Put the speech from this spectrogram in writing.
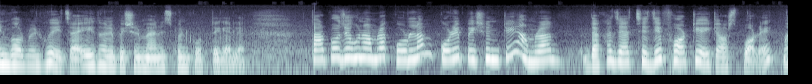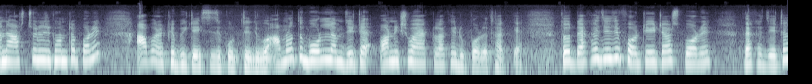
ইনভলভমেন্ট হয়ে যায় এই ধরনের পেশেন্ট ম্যানেজমেন্ট করতে গেলে। তারপর যখন আমরা করলাম, করে পেশেন্টে আমরা দেখা যাচ্ছে যে ফর্টি এইট আওয়ার্স পরে মানে আটচল্লিশ ঘণ্টা পরে আবার একটা বিটাইসিসি করতে দেবো। আমরা তো বললাম যে এটা অনেক সময় এক লাখের উপরে থাকে। তো দেখা যায় যে ফর্টি এইট আওয়ার্স পরে দেখা যায় এটা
